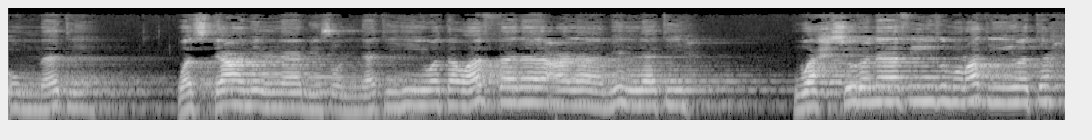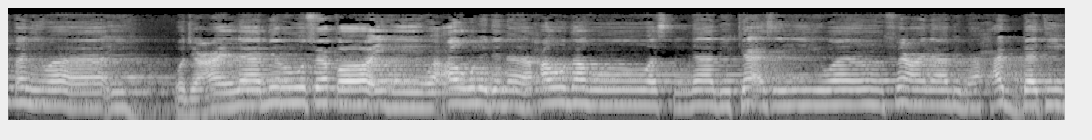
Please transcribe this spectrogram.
أمته. واستعملنا بسنته وتوفنا على ملته واحشرنا في زمرته وتحت لوائه وجعلنا من رفقائه وأوردنا حوضه واسقنا بكأسه وانفعنا بمحبته.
